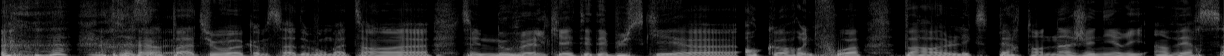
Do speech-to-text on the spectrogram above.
très sympa, tu vois, comme ça, de bon matin. c'est une nouvelle qui a été débusquée encore une fois par l'experte en ingénierie inverse.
